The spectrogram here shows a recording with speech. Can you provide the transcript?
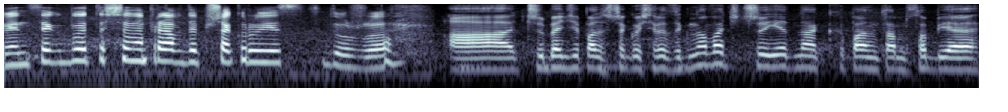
Więc jakby to się naprawdę przekrój jest duży. A czy będzie pan z czegoś rezygnować, czy jednak pan tam sobie,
